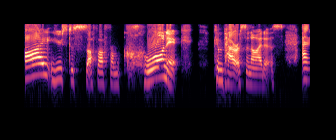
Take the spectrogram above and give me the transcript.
I used to suffer from chronic comparisonitis. And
